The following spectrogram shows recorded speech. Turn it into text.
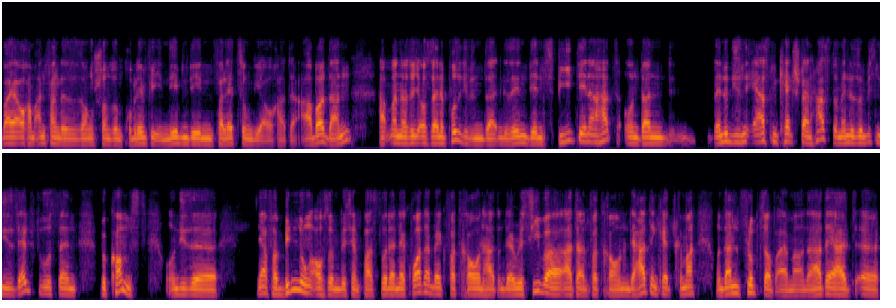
war ja auch am Anfang der Saison schon so ein Problem für ihn, neben den Verletzungen, die er auch hatte. Aber dann hat man natürlich auch seine positiven Seiten gesehen, den Speed, den er hat. Und dann, wenn du diesen ersten Catch dann hast und wenn du so ein bisschen dieses Selbstbewusstsein bekommst und diese ja, Verbindung auch so ein bisschen passt, wo dann der Quarterback Vertrauen hat und der Receiver hat dann Vertrauen und der hat den Catch gemacht und dann fluppt es auf einmal. Und dann hat er halt äh,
